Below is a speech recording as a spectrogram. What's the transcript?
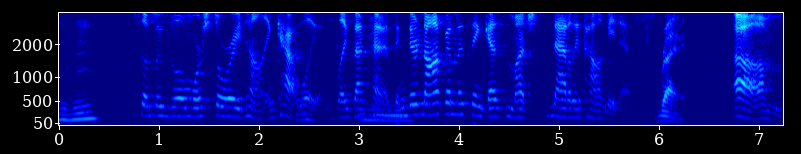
Mm-hmm. so maybe a little more storytelling, Katt Williams, like that kind of Mm-hmm. thing. They're not going to think as much Natalie Palamides, Right. um,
